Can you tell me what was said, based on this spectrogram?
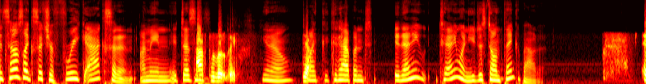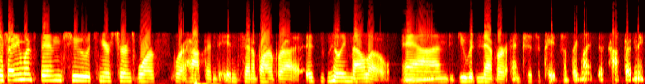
it sounds like such a freak accident. I mean, it doesn't, Absolutely. you know, Yeah. like it could happen to, it any, to anyone. You just don't think about it. If anyone's been to it's near Stearns Wharf where it happened in Santa Barbara, it's really mellow, and you would never anticipate something like this happening.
